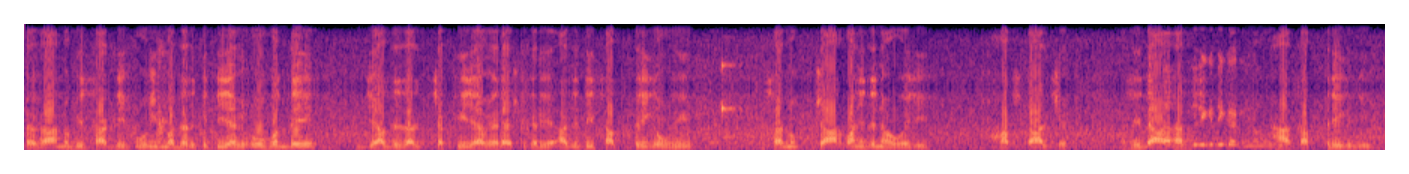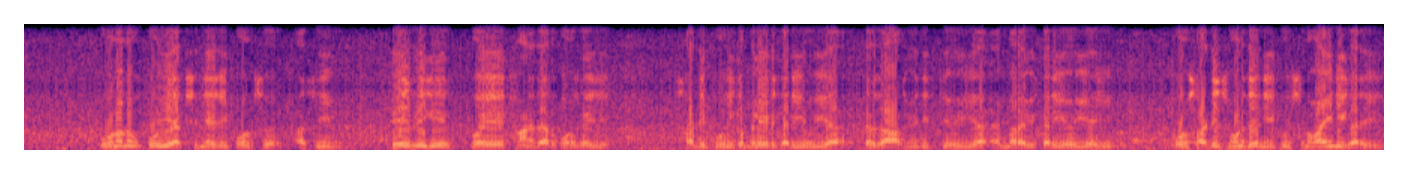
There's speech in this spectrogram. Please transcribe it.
ਸਰਕਾਰ ਨੂੰ ਵੀ ਸਾਡੀ ਪੂਰੀ ਮਦਦ ਕੀਤੀ ਜਾਵੇ। ਉਹ ਬੰਦੇ ਜਲਦ ਜਲਦ ਚੱਕੀ ਜਾਵੇ ਅਰੈਸਟ ਕਰੀਏ। ਅੱਜ ਦੀ 7 ਤਰੀਕ ਹੋ ਗਈ ਸਾਨੂੰ 4-5 ਦਿਨ ਹੋ ਗਏ ਜੀ ਹਸਪਤਾਲ 'ਚ। ਅਸੀਂ 10 7 ਤਰੀਕ ਦੀ ਘਟਨਾ ਹਾਂ 7 ਤਰੀਕ ਜੀ। ਉਹਨਾਂ ਨੂੰ ਕੋਈ ਐਕਸ਼ਨ ਨਹੀਂ ਰਹੀ ਪੁਲਿਸ। ਅਸੀਂ ਫੇਰ ਵੀ ਗਏ ਕੋਈ ਥਾਣੇਦਾਰ ਕੋਲ ਗਏ ਜੀ। ਸਾਡੀ ਪੂਰੀ ਕੰਪਲੀਟ ਕਰੀ ਹੋਈ ਆ ਦਰਗਾਸ ਵੀ ਦਿੱਤੀ ਹੋਈ ਆ ਐਮਆਰਆਈ ਵੀ ਕਰੀ ਹੋਈ ਆ ਜੀ। ਉਹ ਸਾਡੀ ਸੁਣਦੇ ਨਹੀਂ ਕੋਈ ਸੁਣਵਾਈ ਨਹੀਂ ਕਰੇ ਜੀ।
